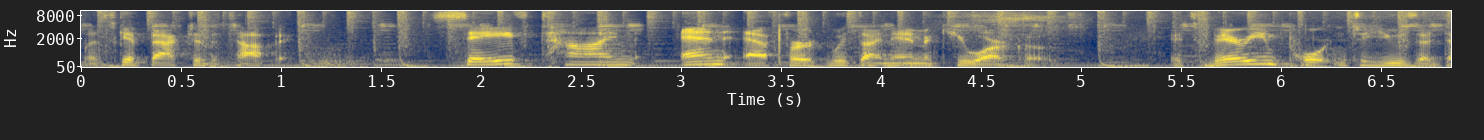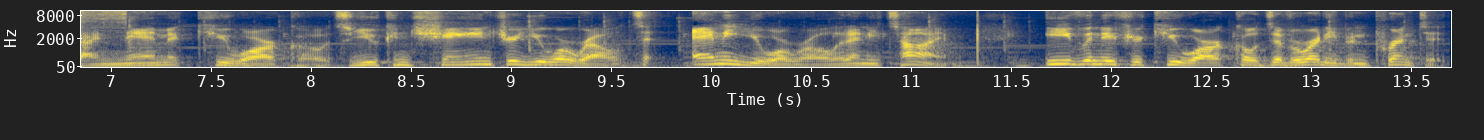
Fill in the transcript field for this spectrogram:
Let's get back to the topic. Save time and effort with dynamic QR codes. It's very important to use a dynamic QR code so you can change your URL to any URL at any time, even if your QR codes have already been printed.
